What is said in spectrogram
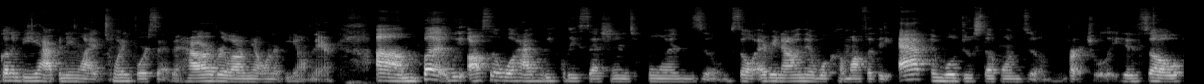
going to be happening like 24 7, however long y'all want to be on there. Um, but we also will have weekly sessions on Zoom. So every now and then we'll come off of the app and we'll do stuff on Zoom virtually. And so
